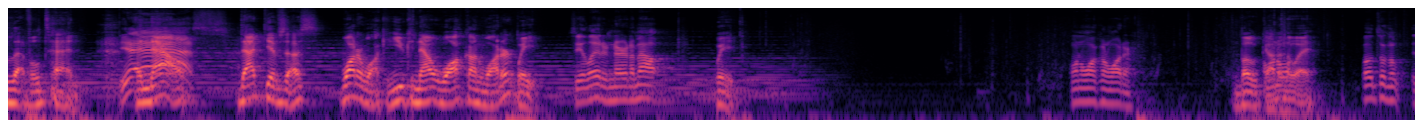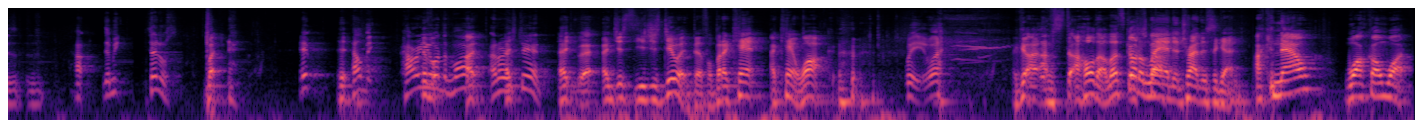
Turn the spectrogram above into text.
Level 10. Yes. And now that gives us water walking. You can now walk on water. Wait, See you later, nerd. I'm out. wait. I want to walk on water. Boat got in the way. Boat's on the. Is, is, how, let me. Sigils. But Hip. Uh, help me. How are you on the water? I, don't understand. I, I, I just you just do it, Biffle. But I can't I can't walk. Wait, what? I got, I'm st- hold on. Let's go I'm to stuck. land and try this again. I can now walk on water.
